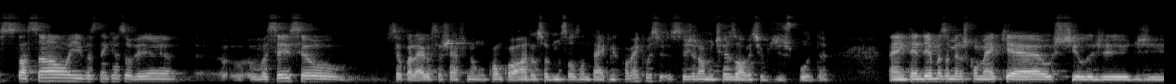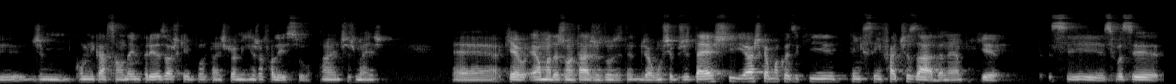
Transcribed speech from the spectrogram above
situação e você tem que resolver, você e seu, seu colega, seu chefe não concordam sobre uma solução técnica, como é que você, você geralmente resolve esse tipo de disputa? É, entender mais ou menos como é que é o estilo de, de, de comunicação da empresa, acho que é importante para mim, eu já falei isso antes, mas é, que é, é uma das vantagens de, de alguns tipos de teste e acho que é uma coisa que tem que ser enfatizada, né? Porque se, se você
